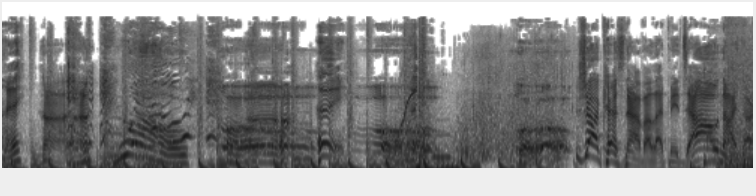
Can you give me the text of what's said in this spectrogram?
hey, Huh? wow. hey, Jacques has never let me down either.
